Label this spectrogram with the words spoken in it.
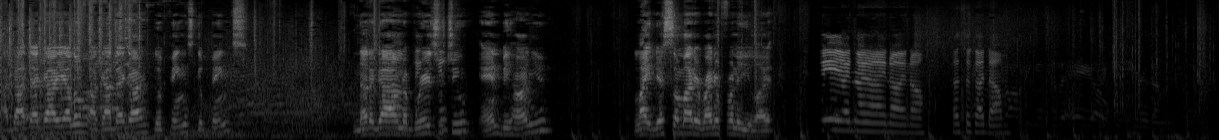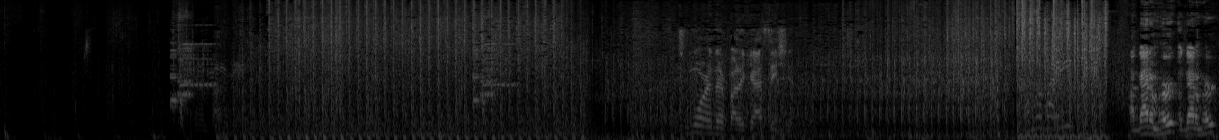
I got that guy, yellow. I got that guy. Good pings, good pings. Another guy on the Um, bridge with you and behind you. Like, there's somebody right in front of you. Like, Yeah, yeah, I know, I know, I know. That's a guy down. I can hear them. Gonna bug me. Two more in there by the gas station. One more buddy. I got him hurt. I got him hurt.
